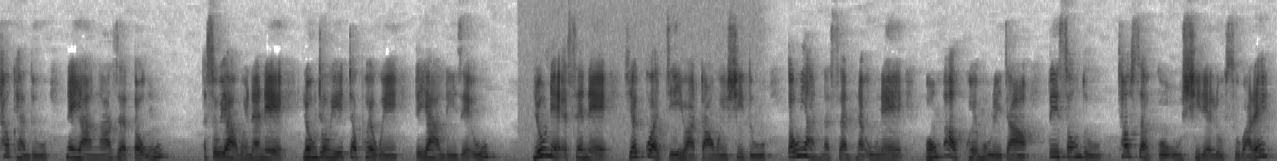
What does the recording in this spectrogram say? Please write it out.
ထောက်ခံသူ253ဦးအစိုးရဝန်ထမ်းနဲ့လုံခြုံရေးတပ်ဖွဲ့ဝင်140ဦးမြို့နယ်အဆင့်နဲ့ရက်ကွက်ကျေးရွာတာဝန်ရှိသူ322ဦးနဲ့ဘုံဖောက်ခွဲမှုတွေကြောင့်တေဆုံးသူ69ဦးရှိတယ်လို့ဆိုပါတယ်။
